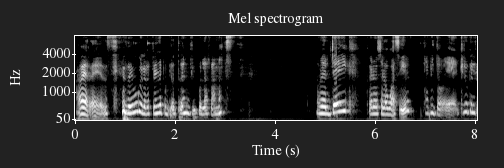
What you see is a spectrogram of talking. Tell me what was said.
A ver, eh, seguimos con la referencia porque otra vez me fui por las ramas. A ver, Jake, creo que se lo voy a decir. Repito, eh, creo que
